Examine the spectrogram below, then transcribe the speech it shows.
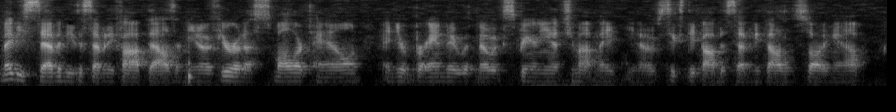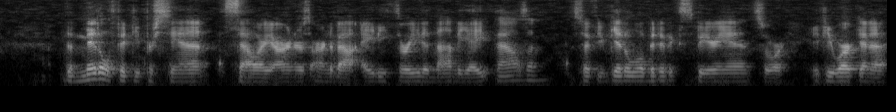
maybe 70 to 75,000. You know, if you're in a smaller town and you're brand new with no experience, you might make, you know, 65 to 70,000 starting out. The middle 50% salary earners earned about 83 to 98,000. So if you get a little bit of experience or if you work in a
